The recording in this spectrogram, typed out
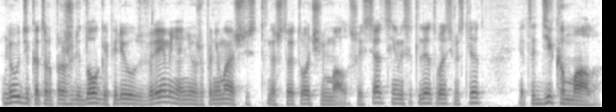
люди, которые прожили долгий период времени, они уже понимают, что, что это очень мало. 60, 70 лет, 80 лет – это дико мало.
